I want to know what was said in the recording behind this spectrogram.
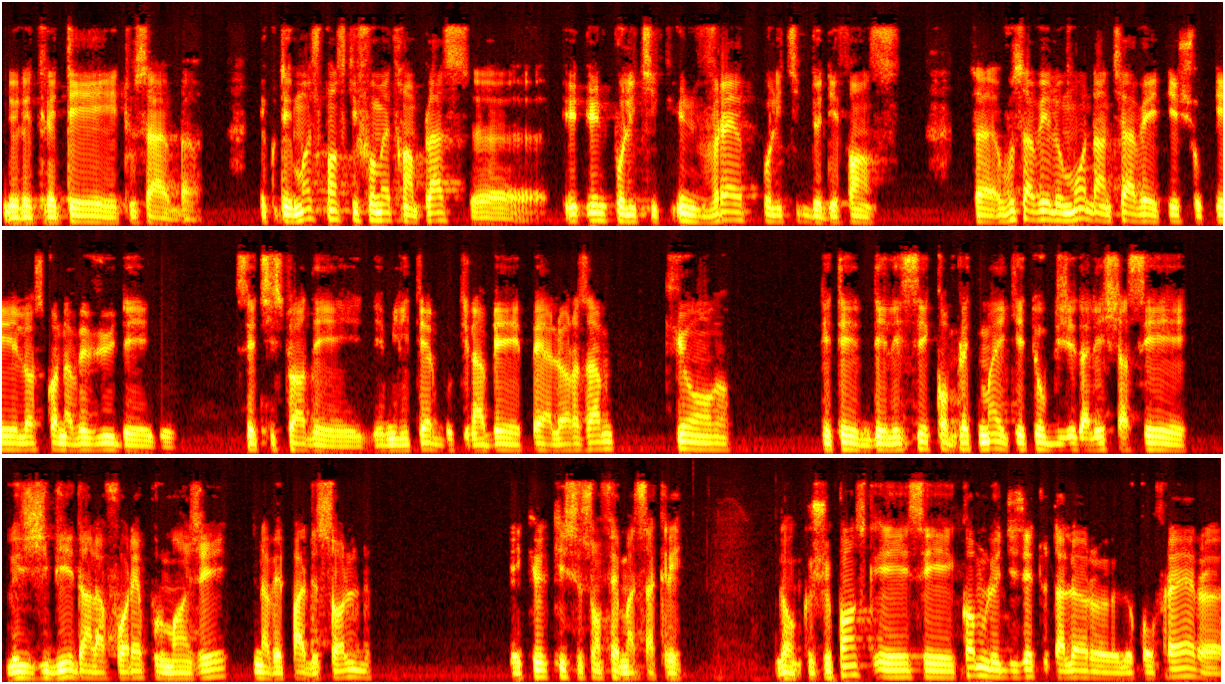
de retraités et tout ça. Ben, Écoutez, moi je pense qu'il faut mettre en place euh, une politique, une vraie politique de défense. Vous savez, le monde entier avait été choqué lorsqu'on avait vu des, cette histoire des, des militaires burkinabés paix à leurs âmes qui ont été délaissés complètement et qui étaient obligés d'aller chasser le gibier dans la forêt pour manger, qui n'avaient pas de solde et que, qui se sont fait massacrer. Donc je pense que c'est comme le disait tout à l'heure euh, le confrère, euh,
